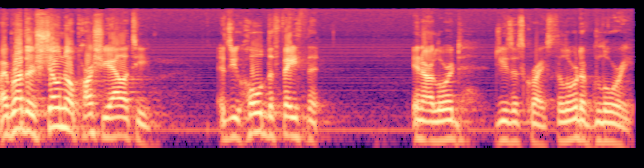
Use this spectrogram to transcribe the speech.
My brothers, show no partiality as you hold the faith in our Lord Jesus Christ, the Lord of glory.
